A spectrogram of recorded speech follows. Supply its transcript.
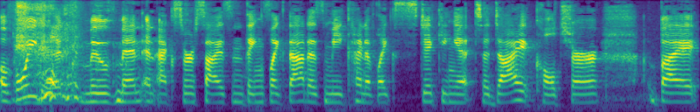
avoided movement and exercise and things like that as me kind of like sticking it to diet culture. But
